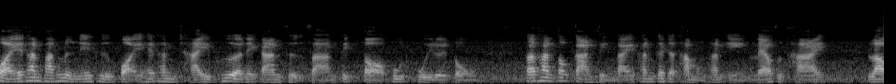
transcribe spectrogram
ปล่อยให้ท่านพักหนึ่งนี่คือปล่อยให้ท่านใช้เพื่อในการสื่อสารติดต่อพูดคุยโดยตรง ถ้าท่านต้องการสิ่งใดท่านก็จะทำของท่านเอง แล้วสุดท้าย เรา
